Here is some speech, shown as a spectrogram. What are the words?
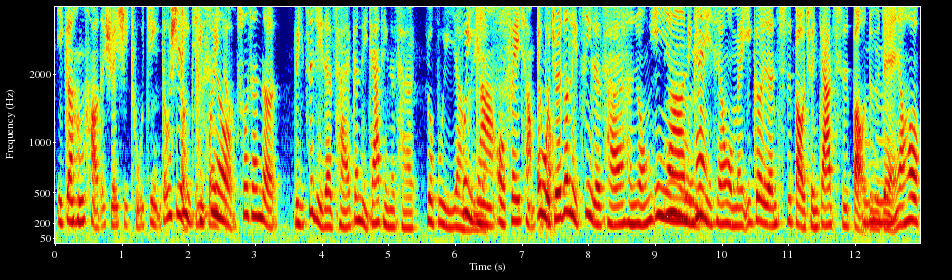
一个很好的学习途径，都是有机会的。欸、说真的，理自己的财跟理家庭的财又不一样，不一样哦，非常。哎、欸，我觉得理自己的财很容易啊。嗯、你看以前我们一个人吃饱，全家吃饱，对不对？嗯、然后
